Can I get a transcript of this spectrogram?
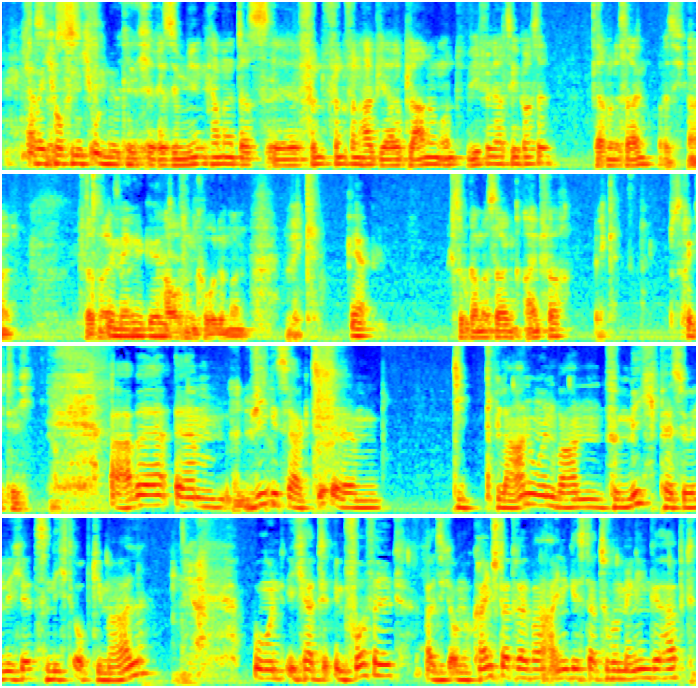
Aber Das ich hoffe nicht unmöglich. Äh, Resümieren kann man, dass äh, fünf, fünfeinhalb Jahre Planung und wie viel hat sie gekostet? Darf man das sagen? Weiß ich gar nicht. Darf man Eine das Menge sagen? Geld. Haufen Kohle, Mann. Weg. Ja. So kann man sagen. Einfach weg. ist richtig. Aber ähm, Ja, wie gesagt, ähm, die Planungen waren für mich persönlich jetzt nicht optimal. Ja. Und ich hatte im Vorfeld, als ich auch noch kein Stadtrat war, einiges dazu bemängeln gehabt.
